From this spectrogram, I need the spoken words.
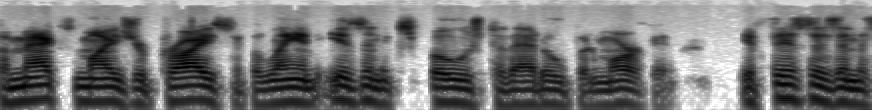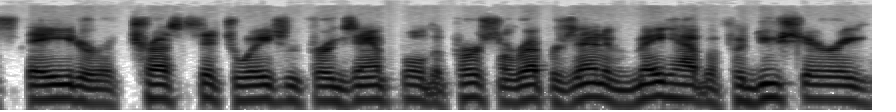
to maximize your price if the land isn't exposed to that open market. If this is an estate or a trust situation, for example, the personal representative may have a fiduciary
